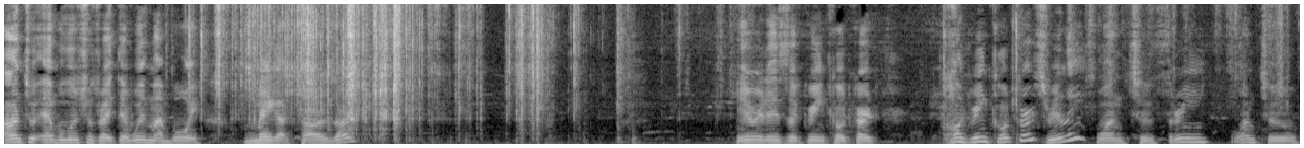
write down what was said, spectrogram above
onto evolutions right there with my boy Mega Charizard. Here it is, the green code card. All green code cards, really? One, two, three, one, two.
